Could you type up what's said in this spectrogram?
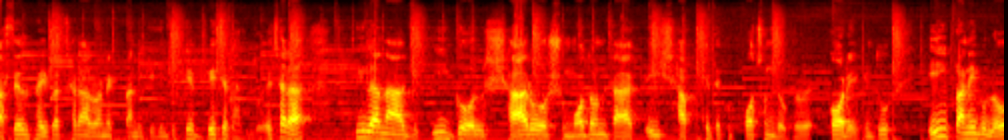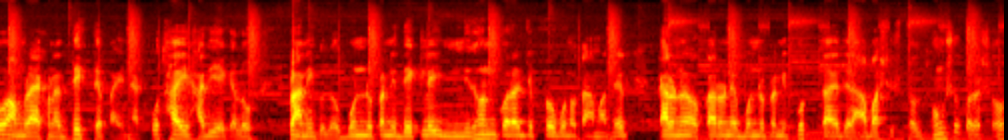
রাসেল ভাইপার ছাড়া আরও অনেক প্রাণীকে কিন্তু খেয়ে বেঁচে থাকতো। এছাড়া তিলানাগ ইগল সারস মদনটাক এই সাপ খেতে খুব পছন্দ করে- কিন্তু এই প্রাণীগুলো আমরা এখন আর দেখতে পাই না। কোথায় হারিয়ে গেল প্রাণীগুলো? বন্যপ্রাণী দেখলেই নিধন করার যে প্রবণতা আমাদের, কারণে কারণে বন্যপ্রাণী হত্যা, এদের আবাসস্থল ধ্বংস করা সহ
